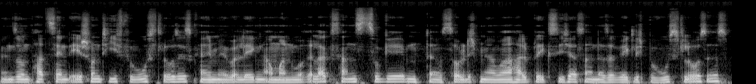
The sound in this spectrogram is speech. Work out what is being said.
Wenn so ein Patient eh schon tief bewusstlos ist, kann ich mir überlegen, auch mal nur Relaxanz zu geben. Da sollte ich mir aber halbwegs sicher sein, dass er wirklich bewusstlos ist.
